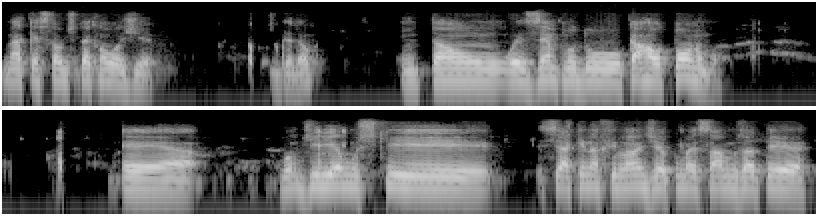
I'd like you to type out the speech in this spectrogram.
na questão de tecnologia, entendeu? Então, o exemplo do carro autônomo, é, diríamos que se aqui na Finlândia começarmos a ter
